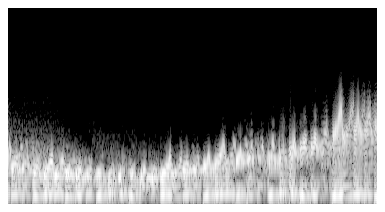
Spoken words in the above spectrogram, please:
Thank you.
